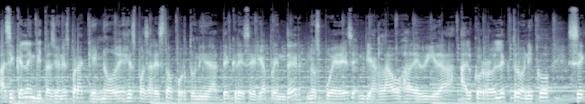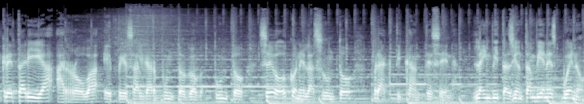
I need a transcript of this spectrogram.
Así que la invitación es para que no dejes pasar esta oportunidad de crecer y aprender. Nos puedes enviar la hoja de vida al correo electrónico secretaría.epsalgar.gov.co con el asunto practicante cena. La invitación también es, bueno,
